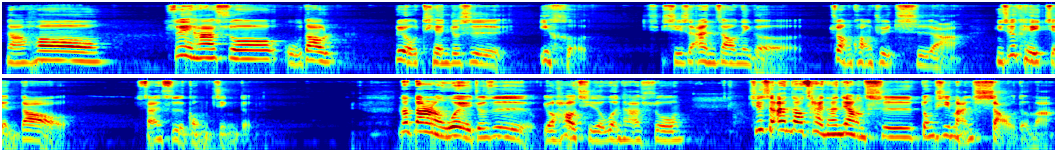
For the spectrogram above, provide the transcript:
然后，所以他说五到六天就是一盒，其实按照那个状况去吃啊，你是可以减到三四公斤的。那当然，我也就是有好奇的问他说，其实按照菜单这样吃东西蛮少的嘛，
